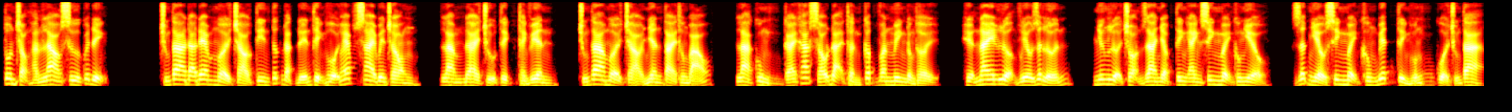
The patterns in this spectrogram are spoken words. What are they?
tôn trọng hắn lao sư quyết định. Chúng ta đã đem mời chào tin tức đặt đến thịnh hội website bên trong, làm đài chủ tịch thành viên, chúng ta mời chào nhân tài thông báo, là cùng cái khác sáu đại thần cấp văn minh đồng thời, hiện nay lượng view rất lớn, nhưng lựa chọn gia nhập tinh anh sinh mệnh không nhiều, rất nhiều sinh mệnh không biết tình huống của chúng ta.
